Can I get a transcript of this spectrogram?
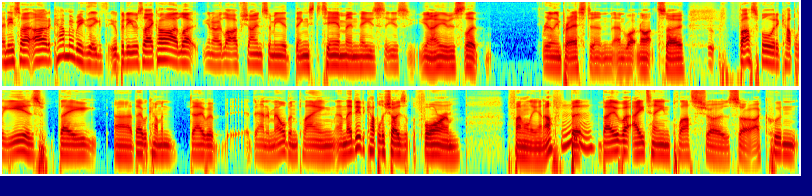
and he's like, I can't remember exactly, but he was like, oh, I like, you know, like I've shown some of your things to Tim, and he's, he's, you know, he was like really impressed and and whatnot. So fast forward a couple of years, they uh, they were coming, they were down in Melbourne playing, and they did a couple of shows at the Forum. Funnily enough, but they were eighteen plus shows, so I couldn't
